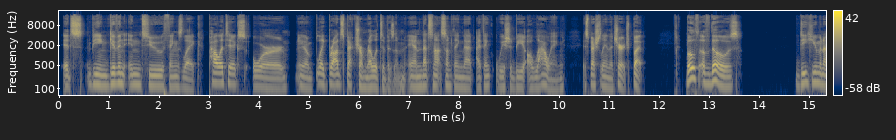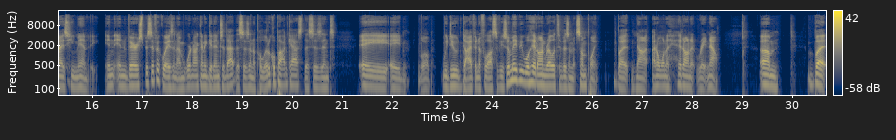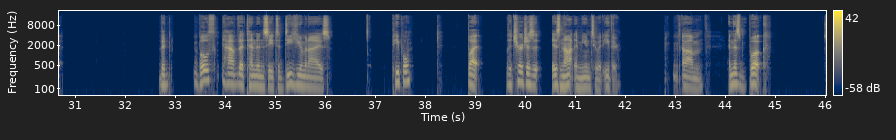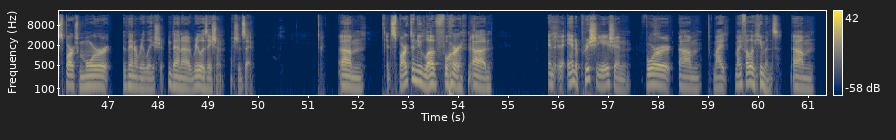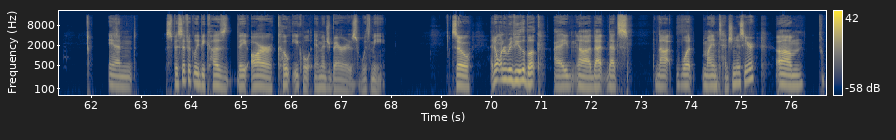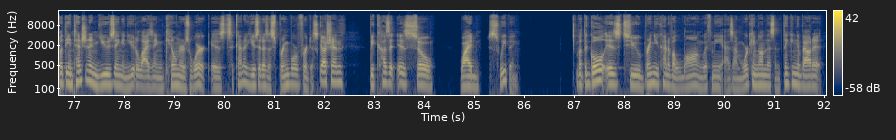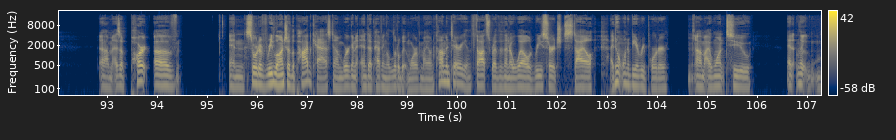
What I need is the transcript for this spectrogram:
it's being given into things like politics or you know like broad spectrum relativism, and that's not something that I think we should be allowing, especially in the church. But both of those dehumanize humanity in in very specific ways. And I'm, we're not going to get into that. This isn't a political podcast. This isn't a a well we do dive into philosophy so maybe we'll hit on relativism at some point but not I don't want to hit on it right now. Um but the both have the tendency to dehumanize people but the church is is not immune to it either um and this book sparked more than a relation than a realization, I should say. Um, it sparked a new love for uh, and and appreciation for um my my fellow humans. Um, and specifically because they are co-equal image bearers with me. So I don't want to review the book. I uh, that that's not what my intention is here. Um, but the intention in using and utilizing Kilner's work is to kind of use it as a springboard for discussion because it is so wide sweeping. But the goal is to bring you kind of along with me as I'm working on this and thinking about it um, as a part of and sort of relaunch of the podcast, um, we're going to end up having a little bit more of my own commentary and thoughts rather than a well researched style. I don't want to be a reporter. Um, I want to, and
